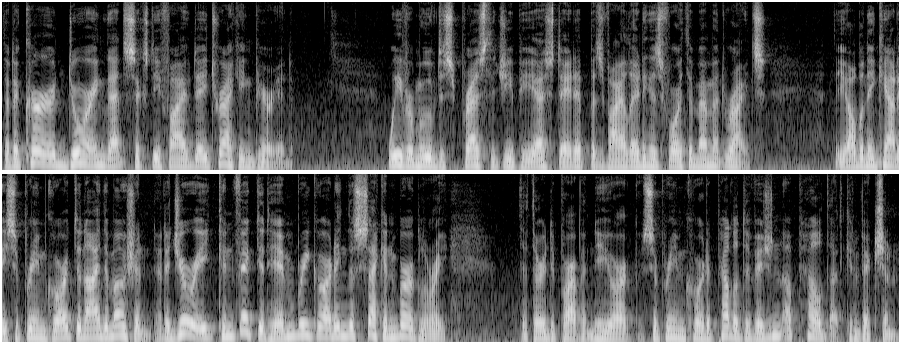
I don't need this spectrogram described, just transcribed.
that occurred during that 65 day tracking period. Weaver moved to suppress the GPS data as violating his Fourth Amendment rights. The Albany County Supreme Court denied the motion, and a jury convicted him regarding the second burglary. The Third Department New York Supreme Court Appellate Division upheld that conviction.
